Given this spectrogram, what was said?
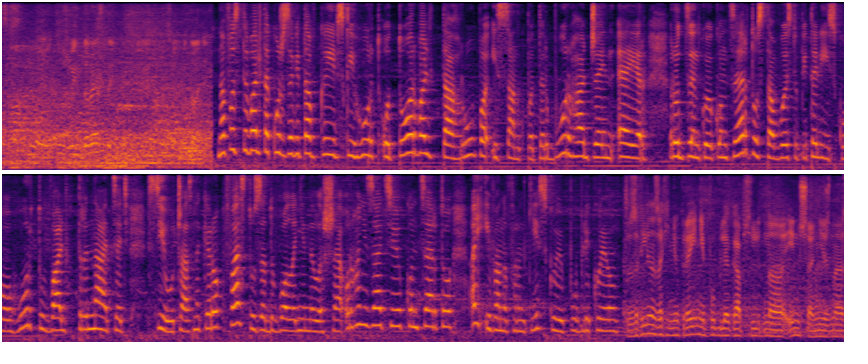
це ну, дуже інтересний питанні. На фестиваль також завітав київський гурт Оторвальд та група із Санкт-Петербурга Джейн Ейр. Родзинкою концерту став виступ італійського гурту Вальт 13 Всі учасники рок-фесту задоволені не лише організацією концерту, а й івано-франківською публікою. Взагалі на Західній Україні публіка абсолютно інша, ніж на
